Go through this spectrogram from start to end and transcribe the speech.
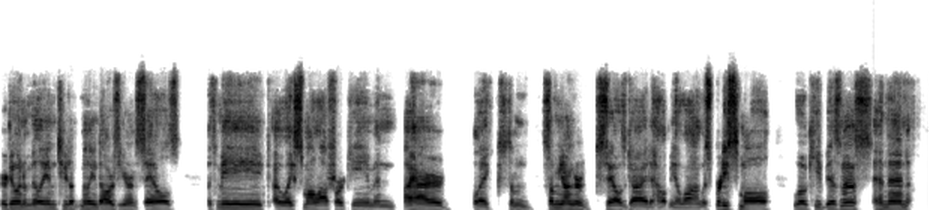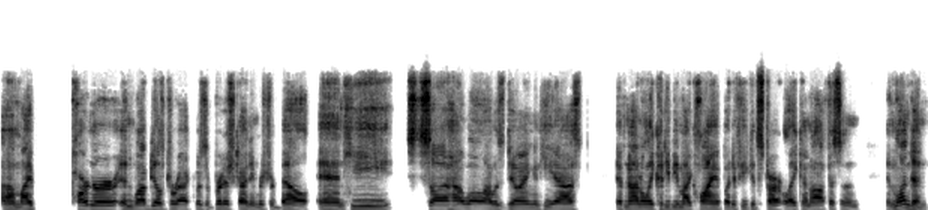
they're doing a million, two million dollars a year in sales with me, like small offshore team. And I hired like some some younger sales guy to help me along. It was pretty small, low key business. And then um, my partner in Web Deals Direct was a British guy named Richard Bell, and he saw how well I was doing, and he asked if not only could he be my client, but if he could start like an office in in London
